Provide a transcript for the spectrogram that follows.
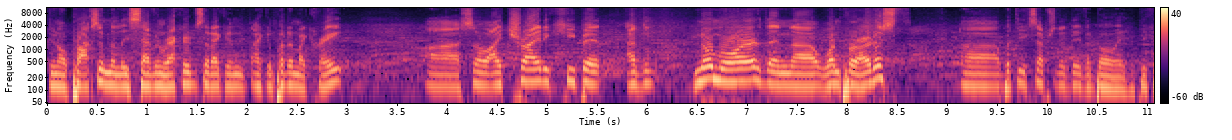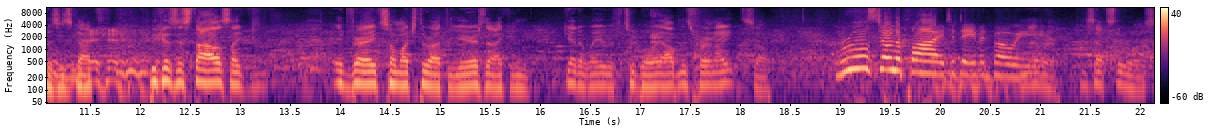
you know approximately seven records that I can I can put in my crate. Uh, so I try to keep it at l- no more than uh, one per artist, uh, with the exception of David Bowie because he's got because his style's like it varied so much throughout the years that I can get away with two Bowie albums for a night. So Rules don't apply to David Bowie. never he sets the rules.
